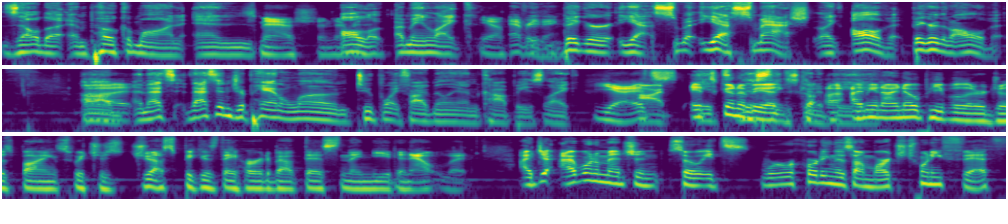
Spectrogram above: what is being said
Zelda and Pokemon and Smash and all of. I mean, like Yeah. Everything. bigger. Yeah, sm- yeah, Smash, like all of it, bigger than all of it. Um, Uh, and that's that's in Japan alone, 2.5 million copies. Like, Yeah, it's I- it's, going to be, a, gonna be- I mean, I know people that are just buying Switches just because they heard about this and they need an outlet. I, ju- I want to mention so it's we're recording this on March 25th.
